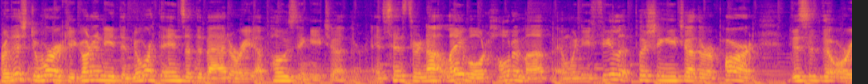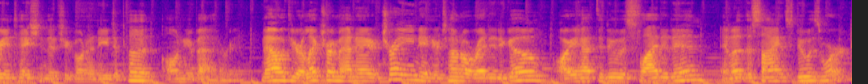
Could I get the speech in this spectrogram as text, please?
For this to work, you're going to need the north ends of the battery opposing each other. And since they're not labeled, hold them up and when you feel it pushing each other apart, this is the orientation that you're going to need to put on your battery. Now with your electromagnetic train and your tunnel ready to go, all you have to do is slide it in and let the science do its work.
